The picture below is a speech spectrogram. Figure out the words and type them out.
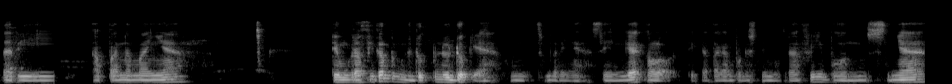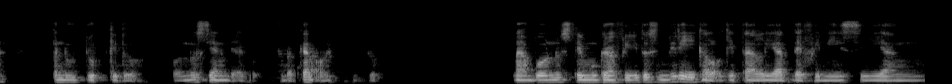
dari apa namanya demografi kan penduduk-penduduk ya sebenarnya. Sehingga kalau dikatakan bonus demografi bonusnya penduduk gitu. Bonus yang diakibatkan oleh penduduk. Nah bonus demografi itu sendiri kalau kita lihat definisi yang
